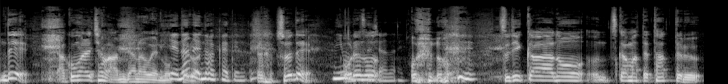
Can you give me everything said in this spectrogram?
で、憧れちゃう網棚の上に乗ってる。なんで乗っかってんの？それで、俺の、俺の釣り革の捕まって立ってる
